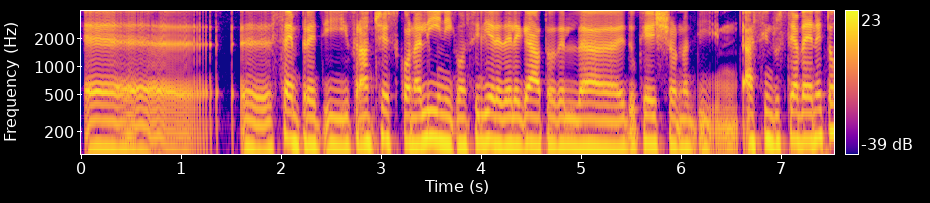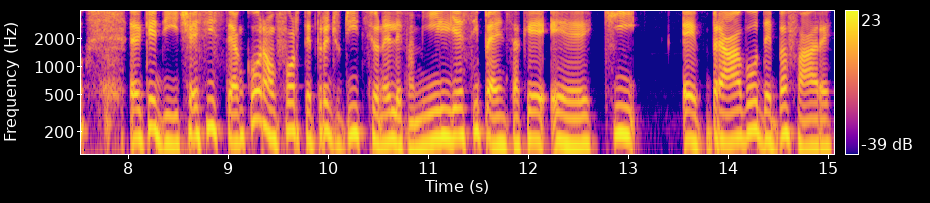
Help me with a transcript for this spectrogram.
eh, eh, sempre di Francesco Nalini, consigliere delegato dell'Education di Assindustria Veneto, eh, che dice esiste ancora un forte pregiudizio nelle famiglie, si pensa che eh, chi è bravo debba fare,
